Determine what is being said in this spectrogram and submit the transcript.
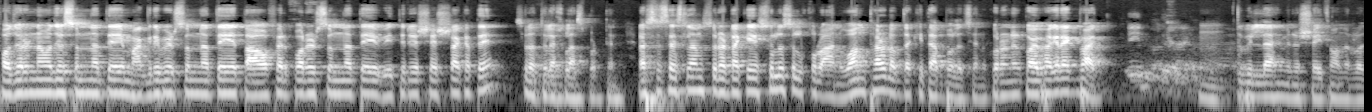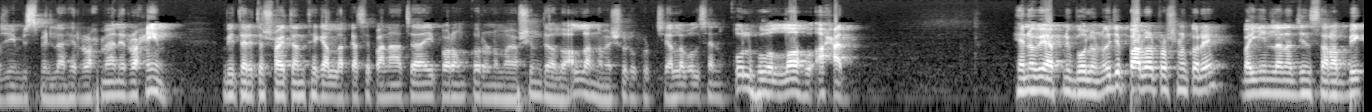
ফজরের নামাজের সুন্নাতে, মাগরিবের সুন্নাতে তাওফের পরের সুন্নাতে, ভিতরের শেষ রাখাতে সুরাতুল ইখলাস পড়তেন। রাসুসাহ ইসলাম সুরাটাকে সুলুসুল Quran one third of the কিতাব বলেছেন। কোরআনের কয় ভাগের এক ভাগ? রাজিম, বিসমিল্লাহির রহমানির রহিম। বিতাড়িত শয়তান থেকে আল্লাহর কাছে পানা চাই, পরম করুণাময় অসীম দেওয়াল আল্লাহর নামে শুরু করছি। আল্লাহ বলছেন, কুল হু আল্লাহু আহাদ। হে নবী, আপনি বলুন, ওই যে বারবার প্রশ্ন করে বা ইনলানা জিন সারাব্বিক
